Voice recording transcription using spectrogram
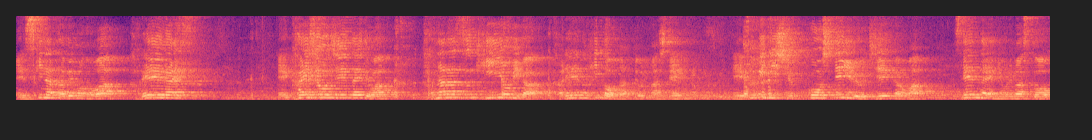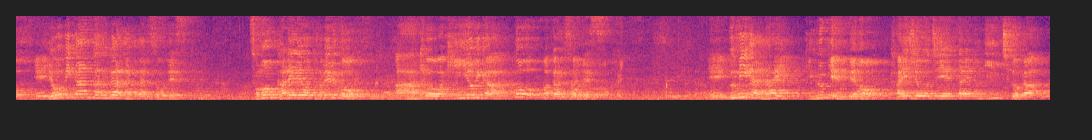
えー、好きな食べ物はカレーライス、え海上自衛隊では必ず金曜日がカレーの日となっておりまして、え海に出港している自衛官は船内におりますと、え曜日感覚がなくなるそうです。そのカレーを食べるとああ今日は金曜日かと分かるそうです。えー、海がない岐阜県での海上自衛隊の認知度が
